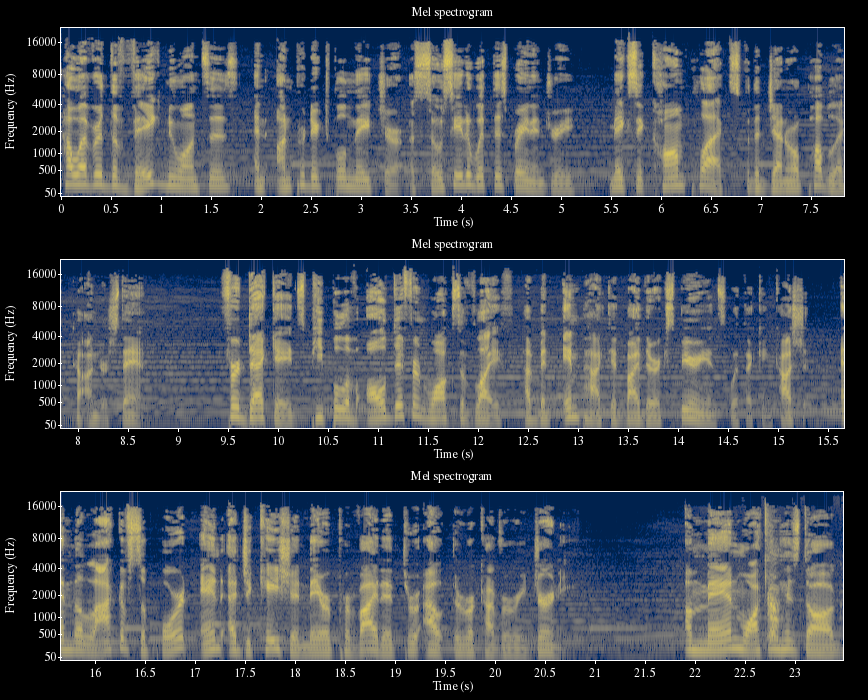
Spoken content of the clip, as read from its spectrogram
However, the vague nuances and unpredictable nature associated with this brain injury makes it complex for the general public to understand. For decades, people of all different walks of life have been impacted by their experience with a concussion and the lack of support and education they are provided throughout the recovery journey. A man walking his dog,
